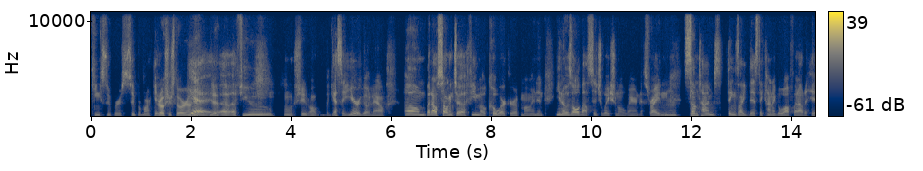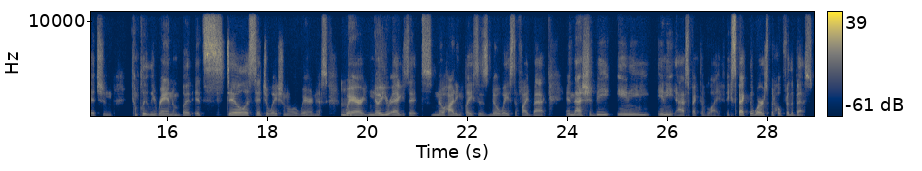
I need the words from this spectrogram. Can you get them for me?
King Supers supermarket. grocery store yeah, here? A, a few oh shoot oh, i guess a year ago now um but i was talking to a female coworker of mine and you know it was all about situational awareness right and Mhm. sometimes things like this they kind of go off without a hitch and completely random but it's still a situational awareness Mhm. where know your exits no hiding places no ways to fight back and that should be any any aspect of life expect the worst but hope for the best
